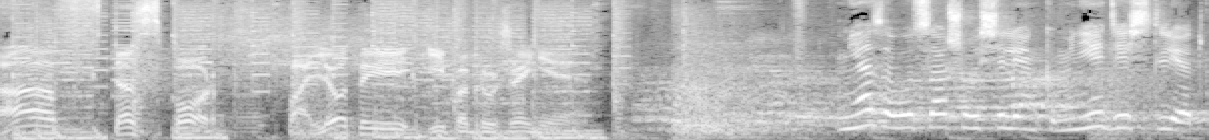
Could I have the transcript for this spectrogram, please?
Автоспорт. Полеты и погружения. Меня зовут Саша Василенко, мне 10 лет.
